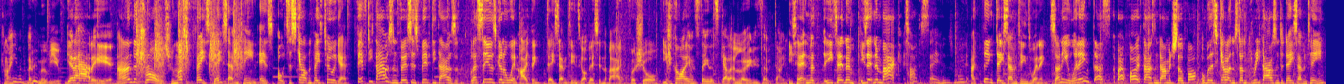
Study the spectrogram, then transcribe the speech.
Can I even... Let me move you. Get out of here. And the trolls who must face day 17 is... Oh, it's the skeleton phase 2 again. 50,000 versus 50,000. Let's see who's going to win. I think day 17's got this in the bag for sure. You can't even see the skeleton. Look, he's so tiny. He's hitting the... He's hitting him. He's hitting him back. It's hard to say who's winning. I think day 17's winning. Sunny, you winning? That's about 5,000 damage so far. Oh, but the skeleton's done 3,000 to day 17.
